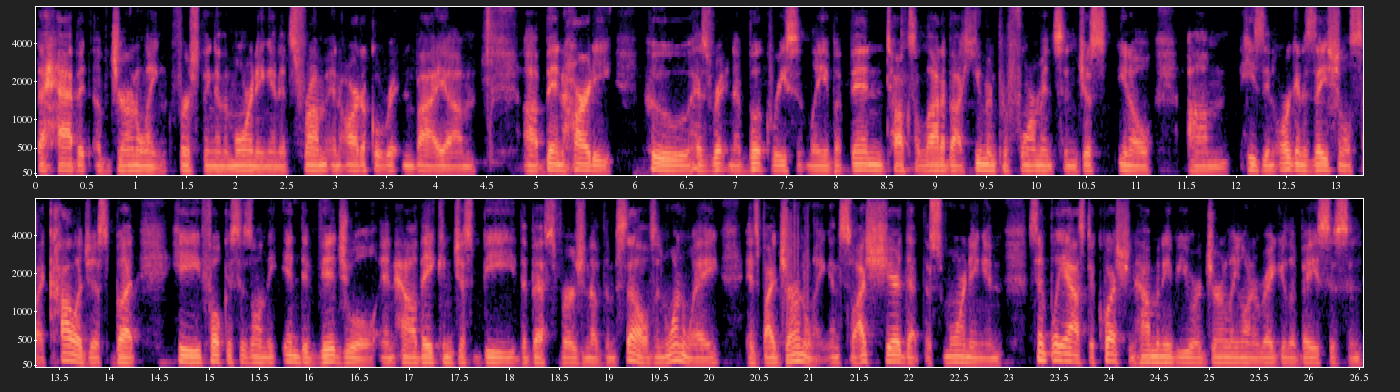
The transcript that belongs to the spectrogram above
the habit of journaling first thing in the morning, and it's from an article written by um, uh, Ben Hardy, who has written a book recently. But Ben talks a lot about human performance and just you know um, he's an organizational psychologist, but he focuses on the individual and how they can just be the best version of themselves. And one way is by journaling. And so I shared that this morning and simply asked a question: How many of you are journaling on a regular basis, and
